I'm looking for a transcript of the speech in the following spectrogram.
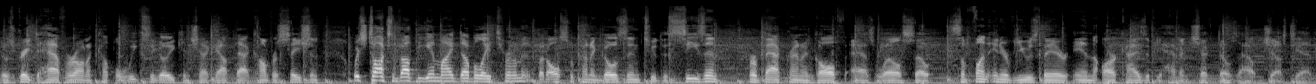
it was great to have her on a couple weeks ago. You can check out that conversation, which talks about the MIAA tournament, but also kind of goes into the season, her background in golf as well. So some fun interviews there in the archives if you haven't checked those out just yet.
